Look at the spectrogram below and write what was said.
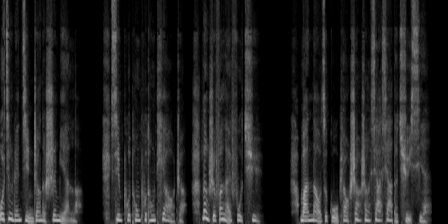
我竟然紧张的失眠了。心扑通扑通跳着，愣是翻来覆去，满脑子股票上上下下的曲线。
